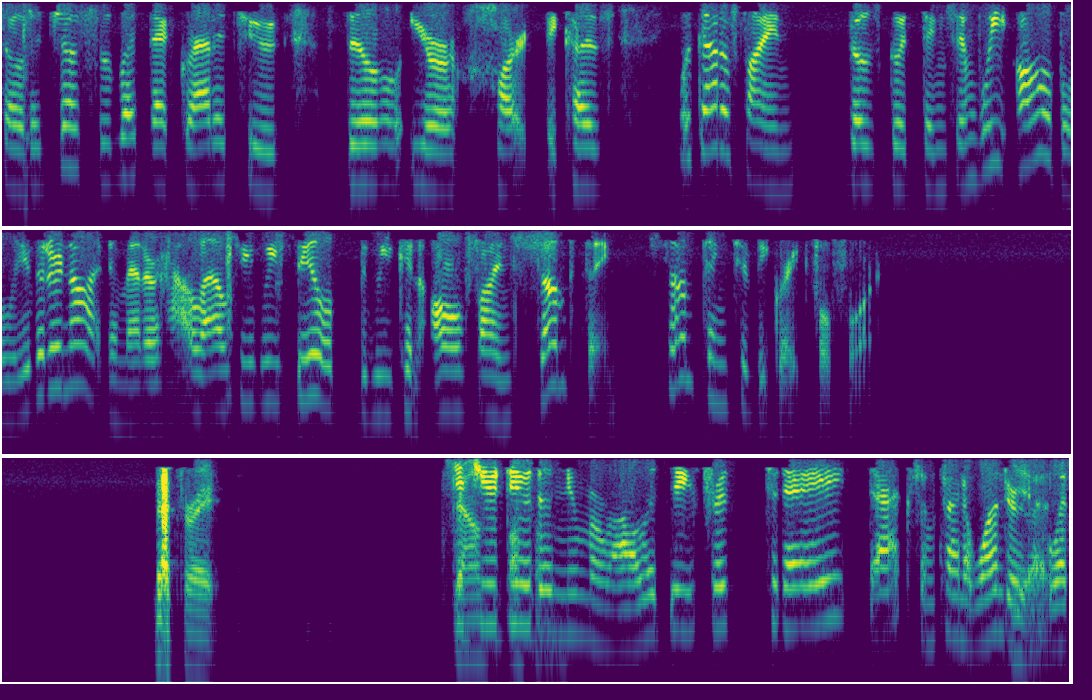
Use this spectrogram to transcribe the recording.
so to just let that gratitude fill your heart because we've got to find those good things. And we all, believe it or not, no matter how lousy we feel, we can all find something, something to be grateful for. That's right. Did Sounds you do awesome. the numerology for today, Dax? I'm kind of wondering yes. what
